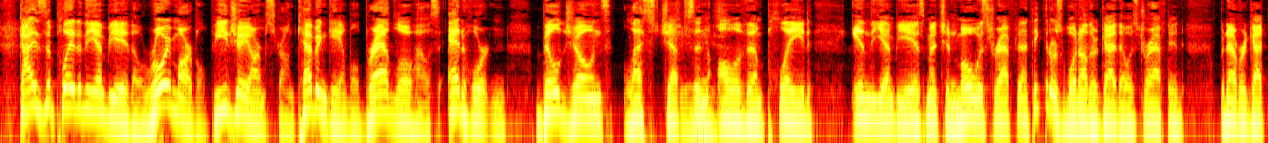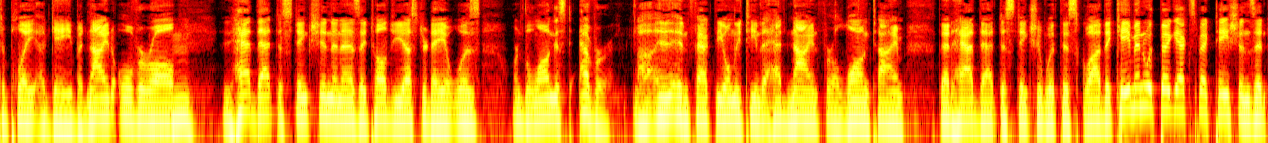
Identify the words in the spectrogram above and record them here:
Guys that played in the NBA though: Roy Marble, B.J. Armstrong, Kevin Gamble, Brad Lohaus, Ed Horton, Bill Jones, Les Jepsen. All of them played in the NBA. As mentioned, Moe was drafted. I think there was one other guy that was drafted but never got to play a game. But nine overall. Had that distinction, and as I told you yesterday, it was one of the longest ever. Uh, in, in fact, the only team that had nine for a long time that had that distinction with this squad. They came in with big expectations, and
